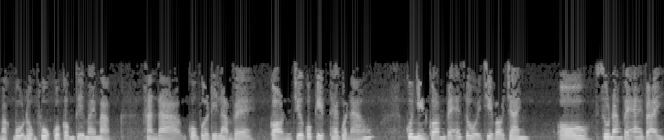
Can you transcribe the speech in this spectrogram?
mặc bộ đồng phục của công ty may mặc. Hẳn là cô vừa đi làm về, còn chưa có kịp thay quần áo. Cô nhìn con vẽ rồi chỉ vào tranh. Ồ, Sun đang vẽ ai vậy?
